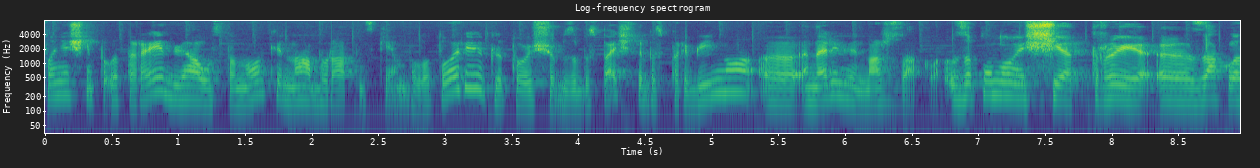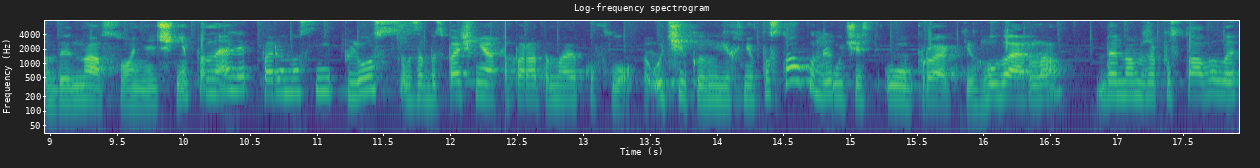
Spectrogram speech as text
сонячні батареї для установки на Буратинській амбулаторії, для того, щоб забезпечити безперебійно е, енергію наш заклад. Запланую ще три е, заклади на сонячні панелі переносні, плюс забезпечення апаратами EcoFlow. Очікуємо їхню поставку для участь у проєкті Говерла. Де нам вже поставили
